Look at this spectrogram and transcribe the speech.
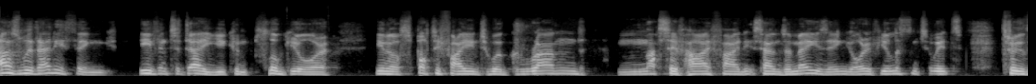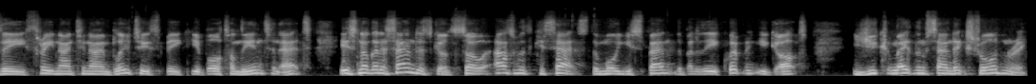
as with anything, even today, you can plug your, you know, Spotify into a grand, massive hi-fi, and it sounds amazing. Or if you listen to it through the 399 Bluetooth speaker you bought on the internet, it's not going to sound as good. So as with cassettes, the more you spent, the better the equipment you got. You can make them sound extraordinary.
